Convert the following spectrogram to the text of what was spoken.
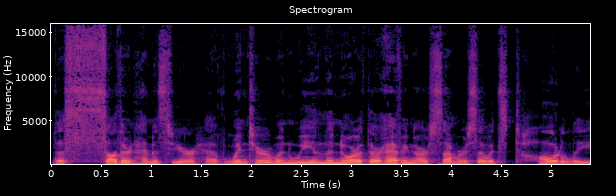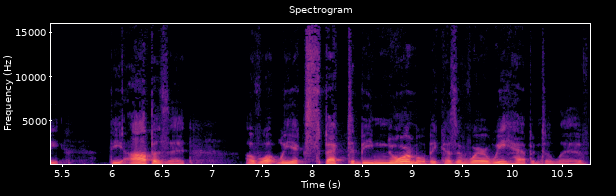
the southern hemisphere have winter when we in the north are having our summer, so it's totally the opposite of what we expect to be normal because of where we happen to live.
